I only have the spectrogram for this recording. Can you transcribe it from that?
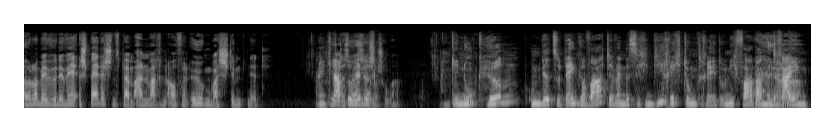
Oder mir würde spätestens beim Anmachen auffallen, irgendwas stimmt nicht. Ich glaube, du hättest schon mal. genug Hirn, um dir zu denken, warte, wenn es sich in die Richtung dreht und ich fahre damit Ja. rein.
